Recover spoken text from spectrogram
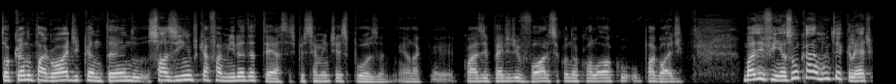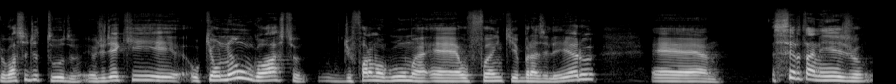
tocando pagode, cantando, sozinho, porque a família detesta, especialmente a esposa. Ela é, quase pede divórcio quando eu coloco o pagode. Mas enfim, eu sou um cara muito eclético, eu gosto de tudo. Eu diria que o que eu não gosto, de forma alguma, é o funk brasileiro. É... Sertanejo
